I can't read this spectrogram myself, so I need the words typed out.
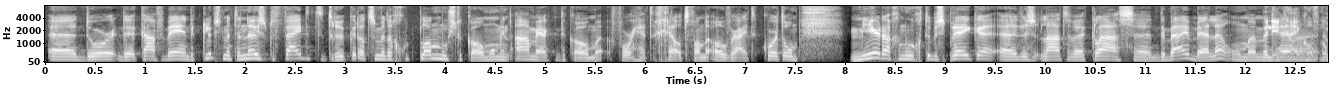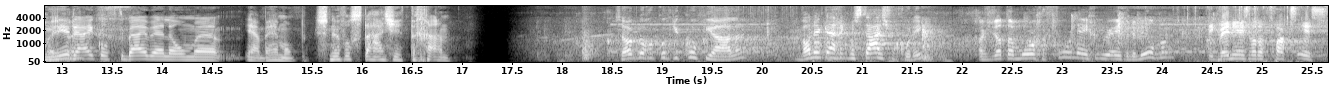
eh, door de KNVB en de clubs met de neus op de feiten te drukken. Dat ze met een goed plan moesten komen om in aanmerking te komen voor het geld van de overheid. Kortom, meer dan genoeg te bespreken. Eh, dus laten we Klaas eh, erbij bellen om eh, met Meneer hem, Dijkhoff nog meneer even. Dijkhoff erbij bellen om eh, ja, bij hem op snuffelstage te gaan. Zou ik nog een kopje koffie halen? Wanneer krijg ik mijn stagevergoeding? Als je dat dan morgen voor 9 uur even in de mail hangt. Ik weet niet eens wat een fax is.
